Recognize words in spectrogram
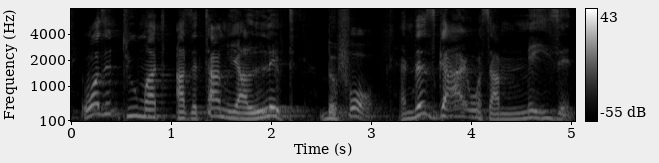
it wasn't too much as the time he had lived before. And this guy was amazing.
